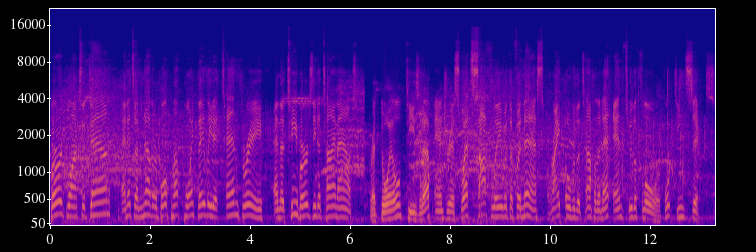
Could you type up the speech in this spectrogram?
Berg blocks it down, and it's another Bullpup point. They lead at 10 3, and the T Birds need a timeout. Brett Doyle tees it up. Andrea Sweat softly with the finesse right over the top of the net and to the floor. 14 6.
